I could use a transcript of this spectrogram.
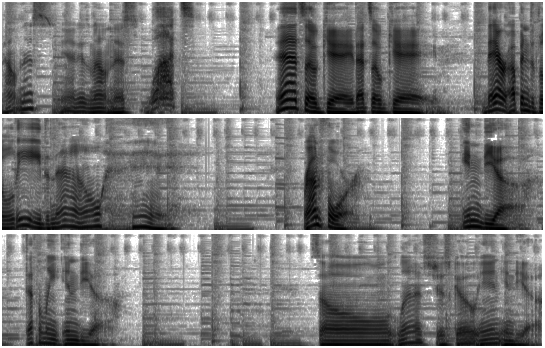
Mountainous? Yeah, it is mountainous. What? That's okay. That's okay. They are up into the lead now. Eh. Round four. India. Definitely India. So let's just go in India.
